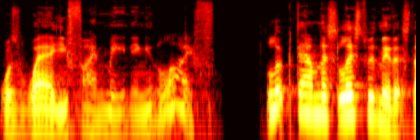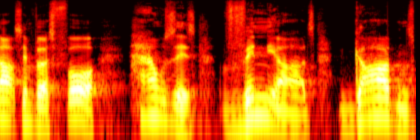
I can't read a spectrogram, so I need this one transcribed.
was where you find meaning in life. Look down this list with me that starts in verse 4 houses, vineyards, gardens,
